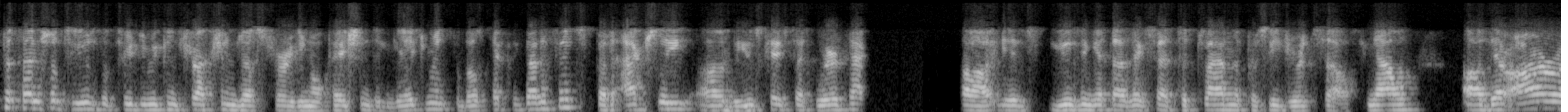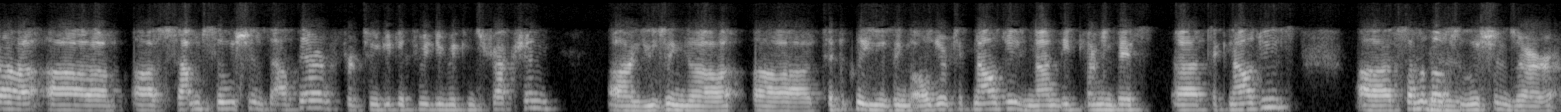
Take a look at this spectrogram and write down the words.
potential to use the 3D reconstruction just for, you know, patient engagement for those type of benefits. But actually, uh, mm-hmm. the use case that we're attacking uh, is using it, as I said, to plan the procedure itself. Now, uh, there are some solutions out there for 2D to 3D reconstruction, using typically using older technologies, non-deep learning-based technologies. Some of those mm-hmm. solutions are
